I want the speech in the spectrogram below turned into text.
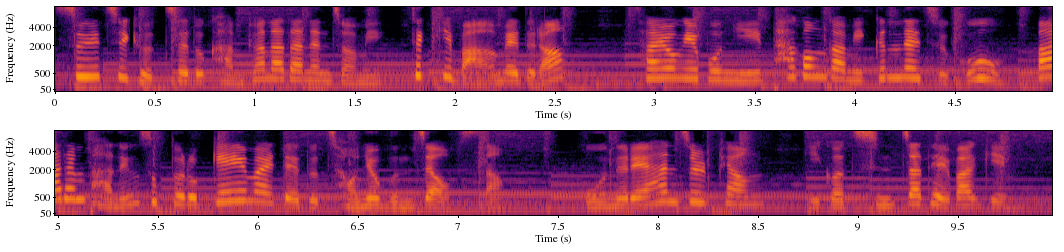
스위치 교체도 간편하다는 점이 특히 마음에 들어. 사용해보니 타건감이 끝내주고 빠른 반응 속도로 게임할 때도 전혀 문제 없어. 오늘의 한 줄 평 이거 진짜 대박임.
